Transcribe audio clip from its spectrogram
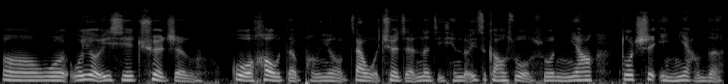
呃，我我有一些确诊过后的朋友，在我确诊那几天都一直告诉我说，你要多吃营养的，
